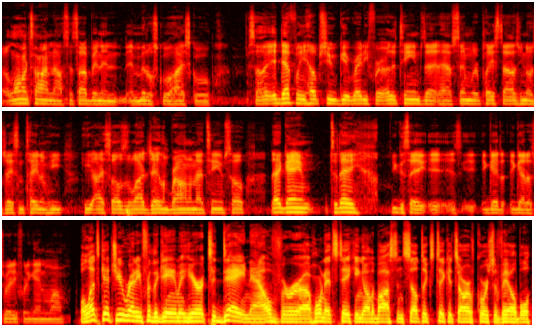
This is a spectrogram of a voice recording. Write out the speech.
a long time now since I've been in, in middle school, high school. So it definitely helps you get ready for other teams that have similar play styles. You know, Jayson Tatum, he he isos a lot. Jaylen Brown on that team. So that game today, you could say it, it, it, get, it got us ready for the game tomorrow. Well, let's get you ready for the game here today now for uh, Hornets taking on the Boston Celtics. Tickets are, of course, available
